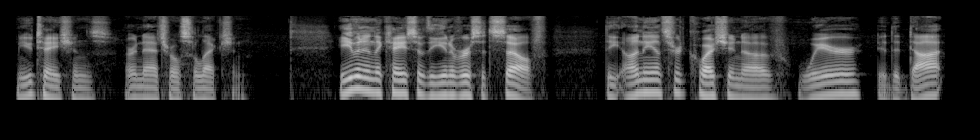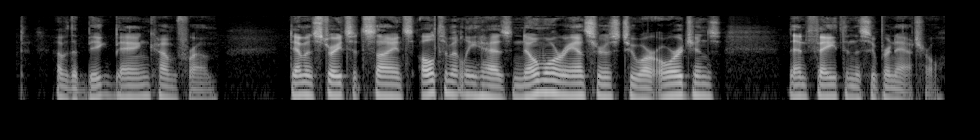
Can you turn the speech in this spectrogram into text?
mutations, or natural selection. Even in the case of the universe itself, the unanswered question of where did the dot of the Big Bang come from demonstrates that science ultimately has no more answers to our origins than faith in the supernatural.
